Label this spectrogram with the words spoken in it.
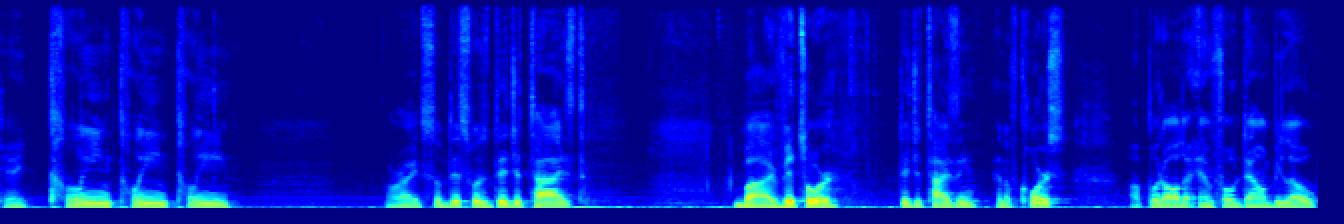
Okay. Clean, clean, clean. All right. So this was digitized by Vitor digitizing. And of course, I'll put all the info down below.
